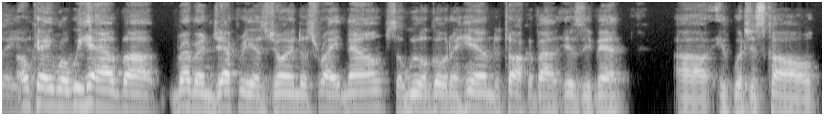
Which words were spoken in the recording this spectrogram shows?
Okay, well, we have uh, Reverend Jeffrey has joined us right now, so we will go to him to talk about his event, uh, which is called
